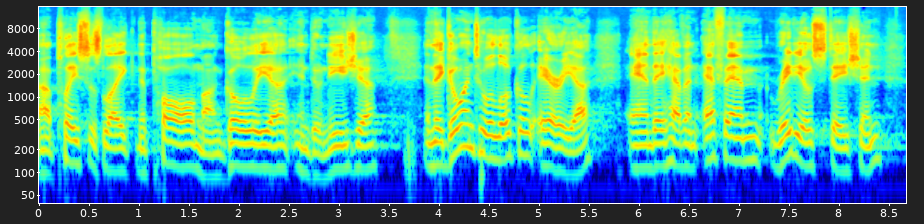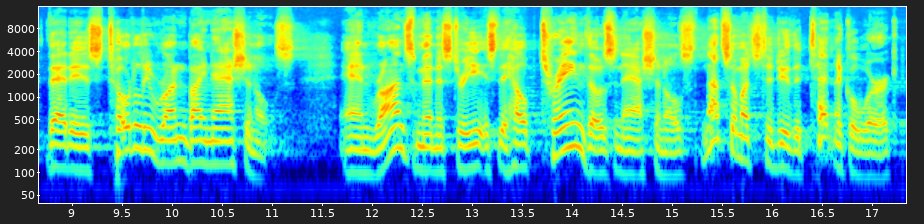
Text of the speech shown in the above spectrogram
uh, places like Nepal, Mongolia, Indonesia. And they go into a local area and they have an FM radio station that is totally run by nationals. And Ron's ministry is to help train those nationals, not so much to do the technical work,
